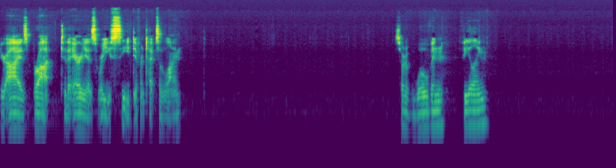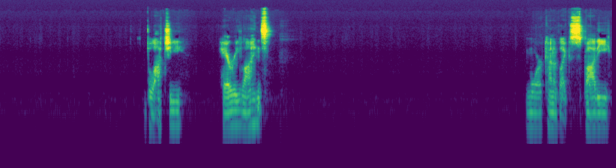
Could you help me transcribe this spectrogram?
Your eye is brought to the areas where you see different types of line. Sort of woven feeling. Blotchy, hairy lines. More kind of like spotty,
